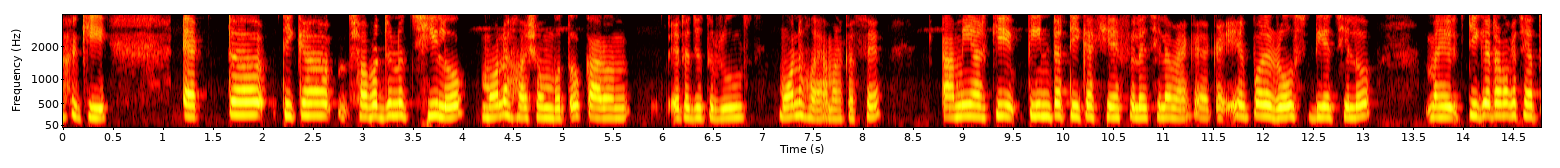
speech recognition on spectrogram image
আর কি একটা টিকা সবার জন্য ছিল, মনে হয় সম্ভবত, কারণ এটা যেহেতু রুলস মনে হয় আমার কাছে। আমি আর কি তিনটা টিকা খেয়ে ফেলেছিলাম একা একা। এরপরে রোস্ট দিয়েছিল। মানে টিকাটা আমার কাছে এত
